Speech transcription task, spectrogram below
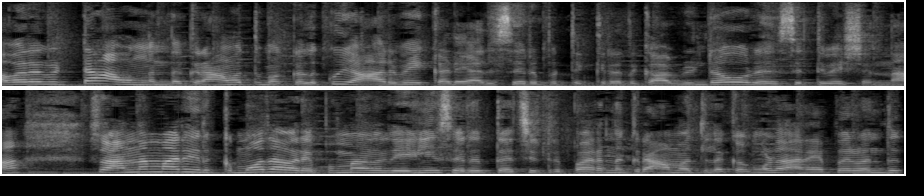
அவரை விட்டால் அவங்க அந்த கிராமத்து மக்களுக்கும் யாருமே கிடையாது செருப்பு தைக்கிறதுக்கு அப்படின்ற ஒரு சுச்சுவேஷன் தான். ஸோ அந்த மாதிரி இருக்கும்போது அவர் எப்பவுமே அந்த டெய்லி செருப்பு தைச்சிட்டு இருப்பார். அந்த கிராமத்தில் இருக்கவங்களும் நிறைய பேர் வந்து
